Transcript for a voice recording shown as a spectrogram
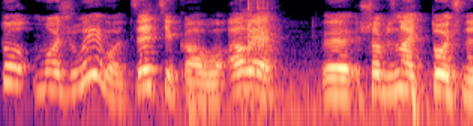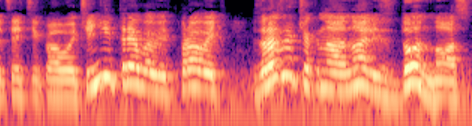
то можливо це цікаво. Але щоб знати точно це цікаво чи ні, треба відправити зразочок на аналіз до нас.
